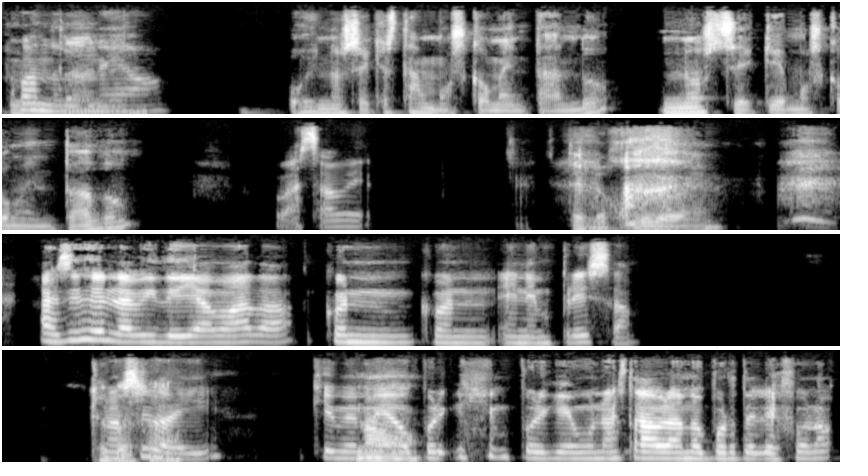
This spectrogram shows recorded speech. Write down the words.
Cuando me ¿eh? meo. Hoy no sé qué estamos comentando. No sé qué hemos comentado. Vas a ver. Te lo juro, ¿eh? Ha sido en la videollamada con, con, en empresa. ¿Qué ¿No ha sido ahí? Que me meo No. porque, porque una estaba hablando por teléfono.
